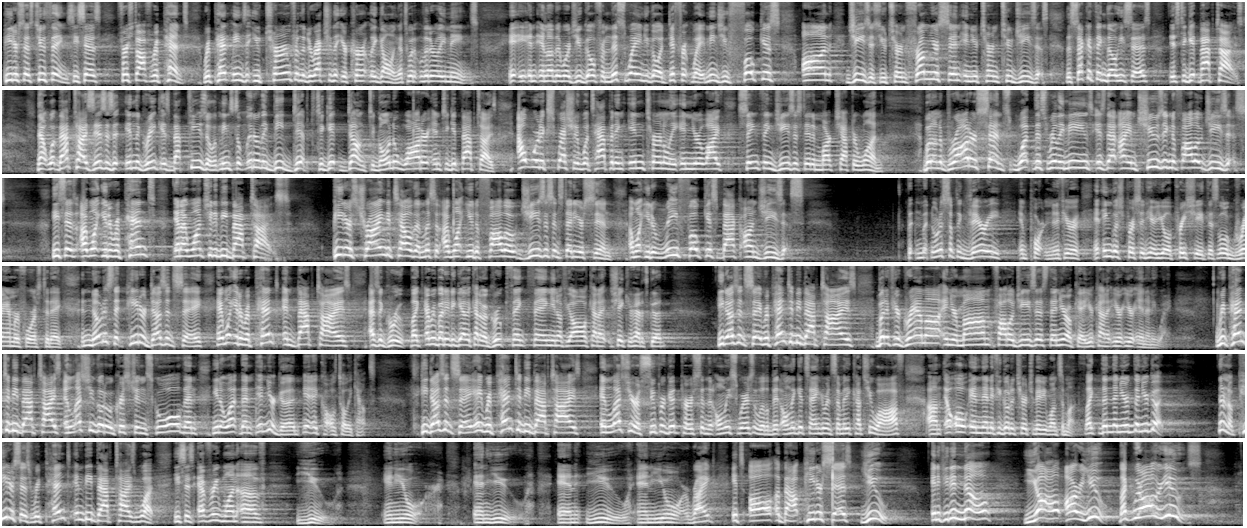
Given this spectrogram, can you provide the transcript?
Peter says two things. He says, first off, repent. Repent means that you turn from the direction that you're currently going. That's what it literally means. In, in, other words, you go from this way and you go a different way. It means you focus on Jesus. You turn from your sin and you turn to Jesus. The second thing, though, he says, is to get baptized. Now, what baptized is, is it in the Greek is baptizo. It means to literally be dipped, to get dunked, to go into water and to get baptized. Outward expression of what's happening internally in your life. Same thing Jesus did in Mark chapter 1. But on a broader sense, what this really means is that I am choosing to follow Jesus. He says, I want you to repent and I want you to be baptized. Peter's trying to tell them, listen, I want you to follow Jesus instead of your sin. I want you to refocus back on Jesus. But, but, notice something very important. And if you're an English person here, you'll appreciate this little grammar for us today. And notice that Peter doesn't say, Hey, I want you to repent and baptize as a group, like everybody together, kind of a group think thing. You know, if you all kind of shake your head, it's good. He doesn't say, repent and be baptized, but if your grandma and your mom follow Jesus, then you're okay. You're kind of, you're, you're in anyway. Repent to be baptized. Unless you go to a Christian school, then you know what? Then, then you're good. It, it totally counts. He doesn't say, hey, repent to be baptized unless you're a super good person that only swears a little bit, only gets angry when somebody cuts you off. Um, oh, and then if you go to church maybe once a month, like then, then, you're, then you're good. No, no, no. Peter says, repent and be baptized what? He says, every one of you and your and you and you and your, right? It's all about, Peter says, you. And if you didn't know, y'all are you. Like we're all are yous.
